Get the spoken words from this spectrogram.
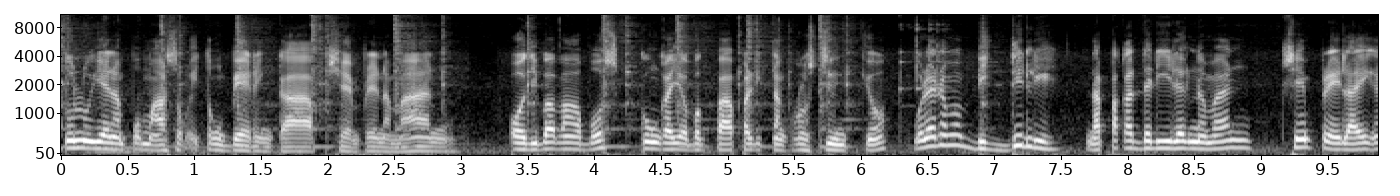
tuluyan ang pumasok itong bearing cap. Syempre naman. O di ba mga boss, kung kayo magpapalit ng cross joint nyo, wala naman big deal eh. Napakadali lang naman. Siyempre, lagi,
